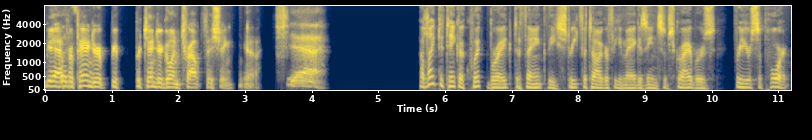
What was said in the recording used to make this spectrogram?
Yeah, but... pretend you're pretend you're going trout fishing. Yeah. Yeah. I'd like to take a quick break to thank the Street Photography Magazine subscribers for your support.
